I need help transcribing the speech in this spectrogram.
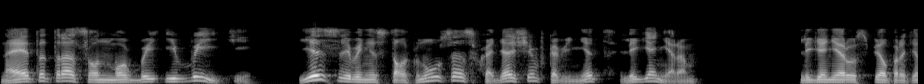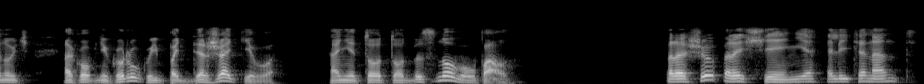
На этот раз он мог бы и выйти, если бы не столкнулся с входящим в кабинет легионером. Легионер успел протянуть окопнику руку и поддержать его, а не то тот бы снова упал. — Прошу прощения, лейтенант,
